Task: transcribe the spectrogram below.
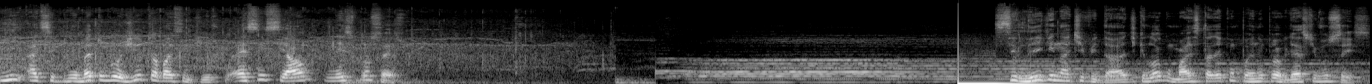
e a disciplina Metodologia do Trabalho Científico é essencial nesse processo. Se liguem na atividade que logo mais estarei acompanhando o progresso de vocês.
